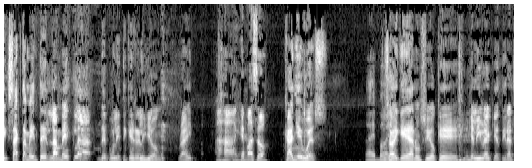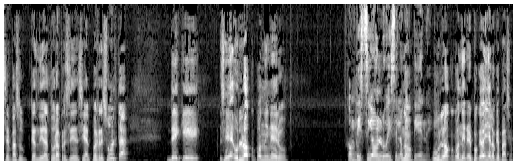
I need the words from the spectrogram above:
exactamente la mezcla de política y religión, right? Ajá, ¿qué pasó? Kanye West, Ay, boy. tú sabes que anunció que él iba a tirarse para su candidatura presidencial. Pues resulta de que señor, un loco con dinero Con visión, Luis, es lo no, que tiene. un loco con dinero. Porque oye lo que pasa.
